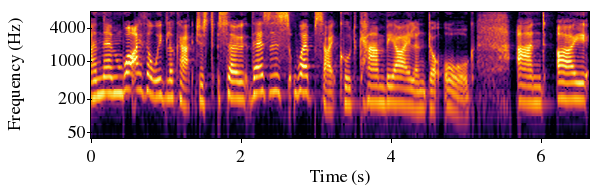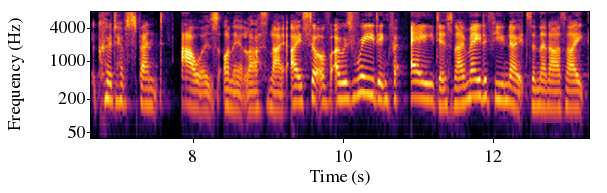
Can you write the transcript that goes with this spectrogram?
And then what I thought we'd look at just so there's this website called canveyisland.org and I could have spent hours on it last night. I sort of I was reading for ages and I made a few notes and then I was like,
